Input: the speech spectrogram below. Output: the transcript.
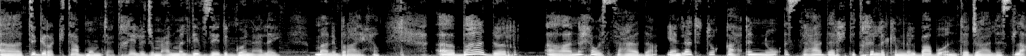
آه، تقرأ كتاب ممتع. تخيلوا جماعة المالديف زي يدقون علي. ماني برايحة. آه، بادر آه نحو السعادة. يعني لا تتوقع أنه السعادة رح تدخلك من الباب وأنت جالس. لا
